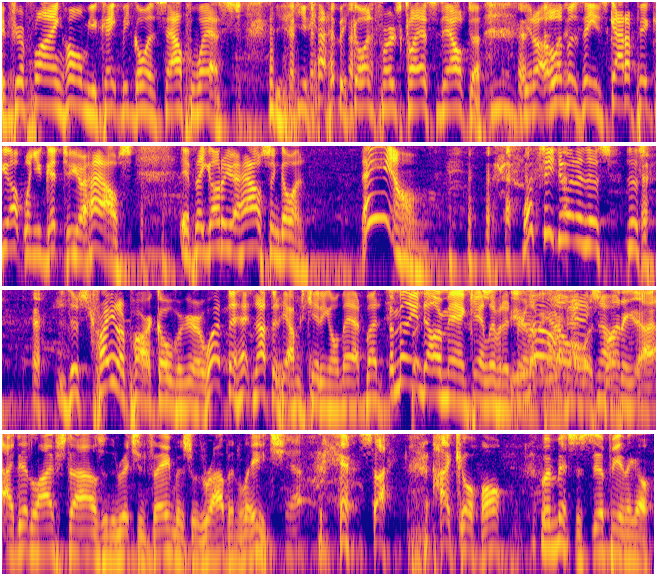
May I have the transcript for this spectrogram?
If you're flying home, you can't be going Southwest. You, you got to be going first class Delta. You know, a limousine's got to pick you up when you get to your house. If they go to your house and going, damn, what's he doing in this this this trailer park over here? What the heck? Not that I'm kidding on that, but a million dollar man can't live in a You trailer. know, you know park. what was No. funny? I, I did lifestyles of the rich and famous with Robin Leach. And so I, I go home with Mississippi and they go,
